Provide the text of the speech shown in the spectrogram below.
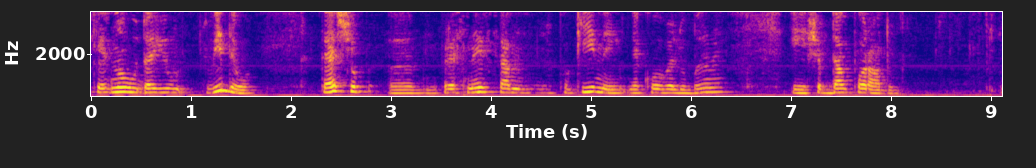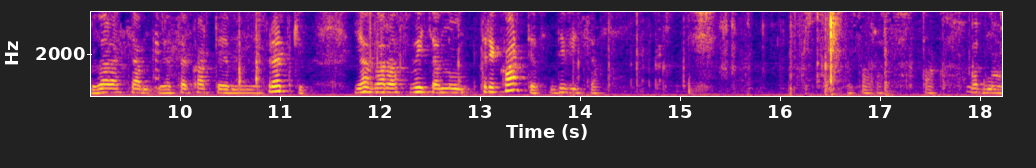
дівчатки, знову даю відео. Те, щоб е, приснився покійний, якого ви любили, і щоб дав пораду. Зараз я, це карти предків. Я зараз витягну три карти. Дивіться. Зараз так, одна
